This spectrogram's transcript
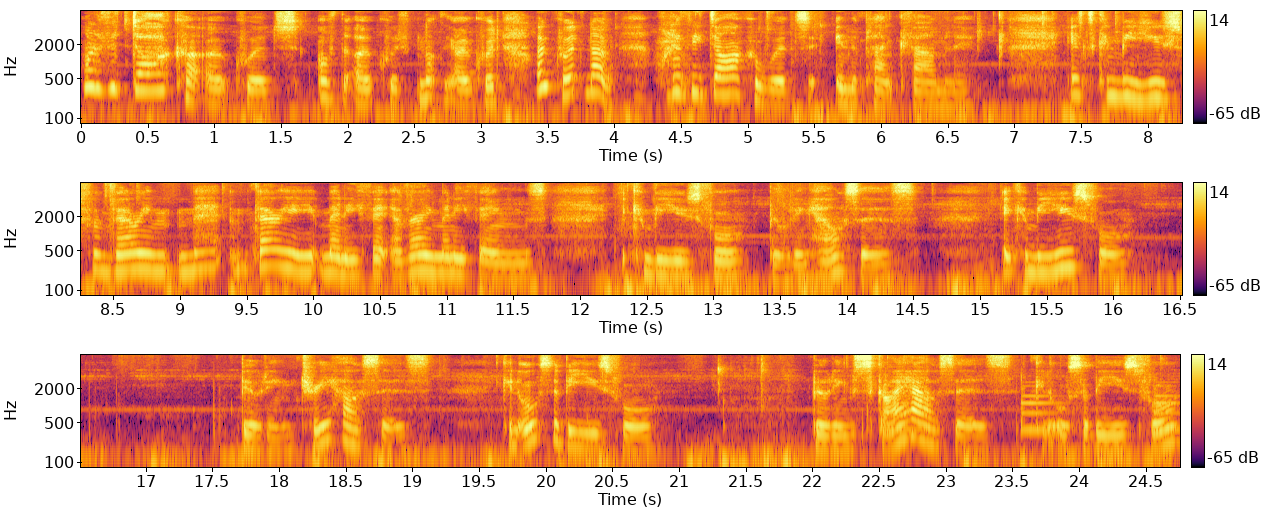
one of the darker oak woods of the oak wood, not the oak wood, oak wood, no, one of the darker woods in the plank family. It can be used for very, very many, thi- uh, very many things. It can be used for building houses. It can be used for building tree houses. It can also be used for building sky houses. It can also be used for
